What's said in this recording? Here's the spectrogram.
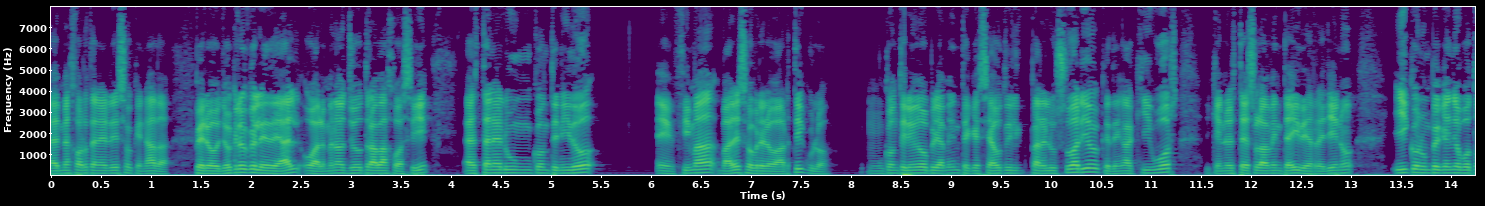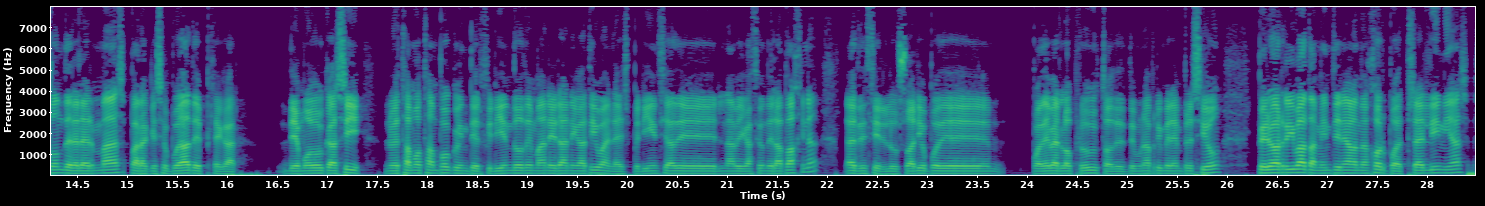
es mejor tener eso que nada. Pero yo creo que lo ideal, o al menos yo trabajo así, es tener un contenido encima, ¿vale? Sobre los artículos un contenido obviamente que sea útil para el usuario, que tenga keywords y que no esté solamente ahí de relleno y con un pequeño botón de leer más para que se pueda desplegar. De modo que así no estamos tampoco interfiriendo de manera negativa en la experiencia de navegación de la página, es decir, el usuario puede puede ver los productos desde una primera impresión, pero arriba también tiene a lo mejor pues tres líneas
